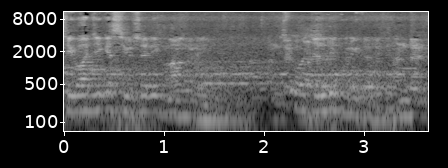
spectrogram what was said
शिवाजी के शिवसैनिक मांग रही है। इसको जल्दी पूरी करेंगे हंड्रेड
